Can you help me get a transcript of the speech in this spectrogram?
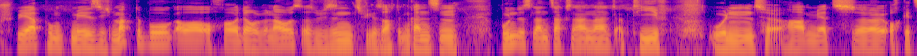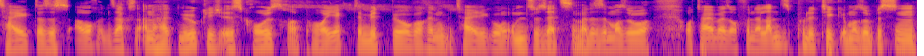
schwerpunktmäßig Magdeburg, aber auch darüber hinaus. Also wir sind, wie gesagt, im ganzen Bundesland Sachsen-Anhalt aktiv und und haben jetzt äh, auch gezeigt, dass es auch in Sachsen-Anhalt möglich ist, größere Projekte mit Bürgerinnenbeteiligung umzusetzen, weil das immer so, auch teilweise auch von der Landespolitik immer so ein bisschen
